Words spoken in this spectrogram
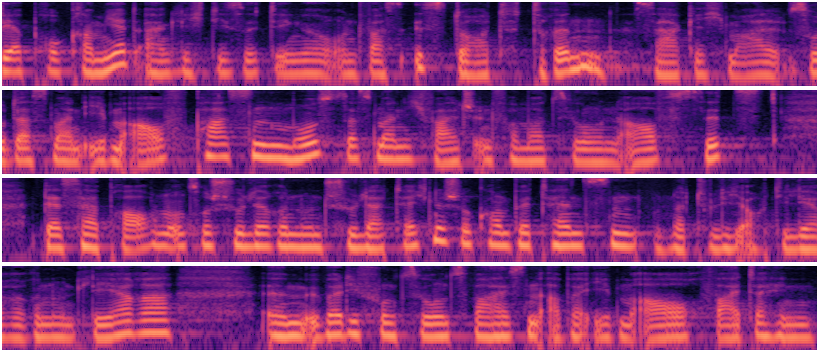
wer programmiert eigentlich diese Dinge und was ist dort drin, sag ich mal, so dass man eben aufpassen muss, dass man nicht Falschinformationen aufsitzt. Deshalb brauchen unsere Schülerinnen und Schüler technische Kompetenzen und natürlich auch die Lehrerinnen und Lehrer ähm, über die Funktionsweisen, aber eben auch weiterhin,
